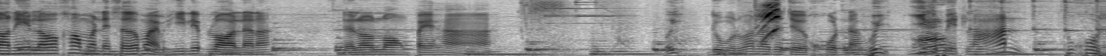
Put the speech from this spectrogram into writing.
ตอนนี้เราก็เข้ามาในเซิร์ฟใหม่เป็นที่เรียบร้อยแล้วนะ เดี๋ยวเราลองไปหาเฮ้ย ดูเหมือนว่าเราจะเจอคนนะเฮ้ย21ล้าน ทุกคน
